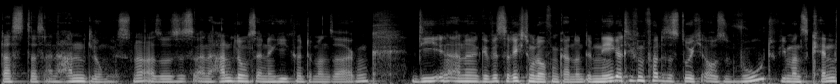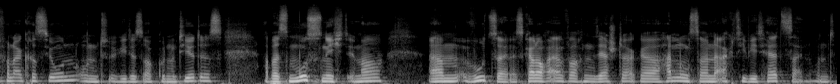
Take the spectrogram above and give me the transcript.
dass das eine Handlung ist. Ne? Also es ist eine Handlungsenergie, könnte man sagen, die in eine gewisse Richtung laufen kann. Und im negativen Fall ist es durchaus Wut, wie man es kennt von Aggressionen und wie das auch konnotiert ist. Aber es muss nicht immer ähm, Wut sein. Es kann auch einfach ein sehr starker Handlungsdrang, eine Aktivität sein. Und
